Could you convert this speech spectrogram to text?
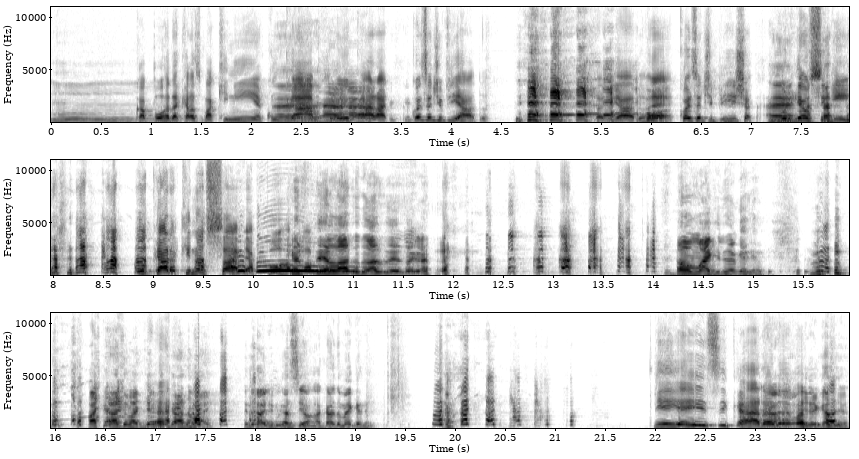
Hum. com a porra daquelas maquininhas, com É. cápsula e o Ah, caralho. Coisa de viado. Tá ligado? É, coisa de bicha. Porque é o seguinte: o cara que não sabe, a porra. a- Cancelado duas vezes agora. Olha o Mike, ele fica assim. A cara do Mike é a cara do Mike. Não, ele fica assim, ó. A cara do Mike é assim. Quem é esse cara, né? Ele fica assim.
